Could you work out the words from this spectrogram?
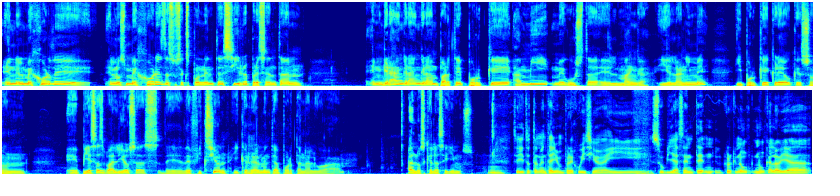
en el mejor de. En los mejores de sus exponentes sí representan en gran, gran, gran parte por qué a mí me gusta el manga y el anime y por qué creo que son eh, piezas valiosas de, de ficción y que realmente aportan algo a, a los que las seguimos. Mm. Sí, totalmente hay un prejuicio ahí subyacente. Creo que nun- nunca lo había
